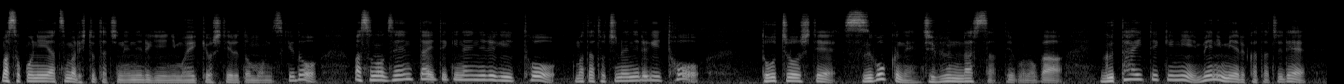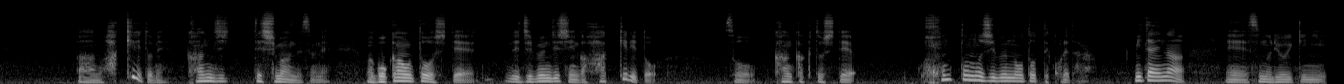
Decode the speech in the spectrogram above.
まあ、そこに集まる人たちのエネルギーにも影響していると思うんですけど、まあ、その全体的なエネルギーとまた土地のエネルギーと同調してすごくね自分らしさっていうものが具体的に目に見える形であのはっきりとね感じてしまうんですよね。まあ、五感を通してで自分自身がはっきりとそう感覚として本当の自分の音ってこれだなみたいな、えー、その領域に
